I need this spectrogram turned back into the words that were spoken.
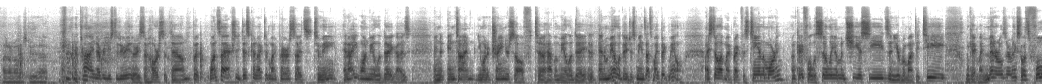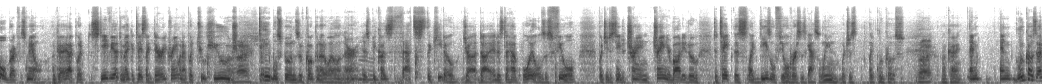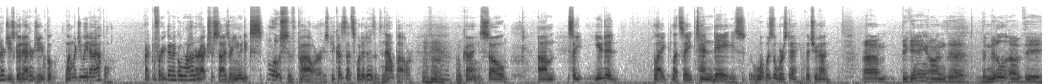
I don't always do that. I never used to do either. I used to horse it down. But once I actually disconnected my parasites to me, and I eat one meal a day, guys. And in time, you want to train yourself to have a meal a day. And- And a meal a day just means that's my big meal. I still have my breakfast tea in the morning, okay, full of psyllium and chia seeds and yerba mate tea, okay, my minerals and everything. So it's full breakfast meal. Okay, I put stevia to make it taste like dairy cream, and I put two huge Oh, nice. tablespoons of coconut oil in there. Is mm. because that's the keto diet is to have oils as fuel, but you just need to train train your body to to take this like diesel fuel versus gasoline, which is like glucose. Right. Okay, and and glucose energy is good energy, but when would you eat an apple? Right before you're going to go run or exercise, or you need explosive power, is because that's what it is. It's now power. Mm-hmm. Okay, so, um, so you did, like, let's say, ten days. What was the worst day that you had? Um, beginning on the the middle of the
